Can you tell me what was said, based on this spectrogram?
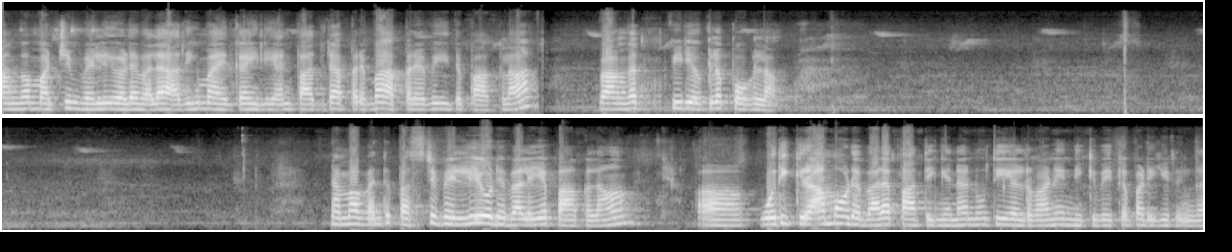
தங்கம் மற்றும் வெள்ளியோட விலை அதிகமாகிருக்கா இல்லையான்னு பார்த்துட்டு அப்புறமா அப்புறமே இதை பார்க்கலாம். வாங்க வீடியோக்குள்ளே போகலாம். நம்ம வந்து ஃபஸ்ட்டு வெள்ளியோட விலையை பார்க்கலாம். ஒரு கிராமோட விலை பார்த்தீங்கன்னா நூற்றி ஏழு ரூபான்னு இன்றைக்கி விற்கப்படுகிறதுங்க.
